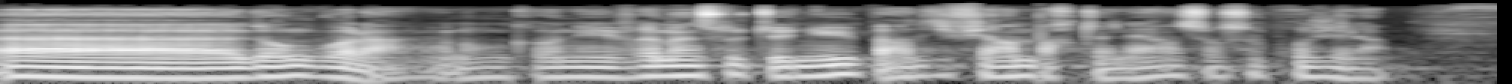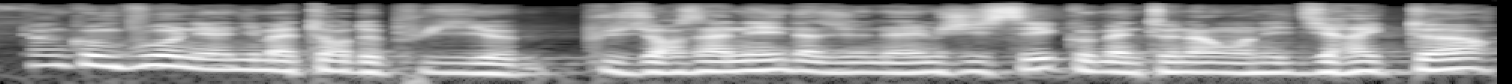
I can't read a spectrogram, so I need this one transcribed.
Euh, donc voilà, donc on est vraiment soutenu par différents partenaires sur ce projet-là. Quand comme vous, on est animateur depuis euh, plusieurs années dans une MJC, que maintenant on est directeur,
